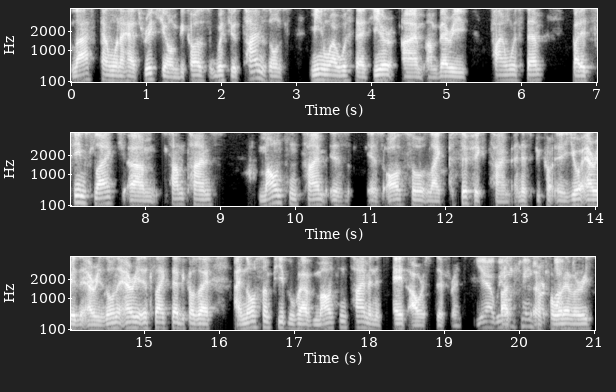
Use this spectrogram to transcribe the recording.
last time when I had Ricky on because with your time zones. Meanwhile, with that year, I'm I'm very fine with them. But it seems like um, sometimes Mountain Time is is also like Pacific Time, and it's because uh, your area, the Arizona area, is like that because I I know some people who have Mountain Time and it's eight hours different. Yeah, we but don't change uh, our for whatever reason,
